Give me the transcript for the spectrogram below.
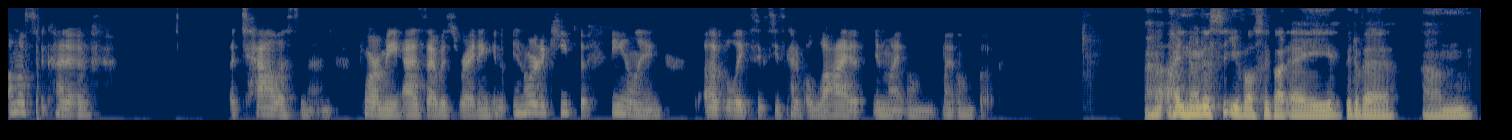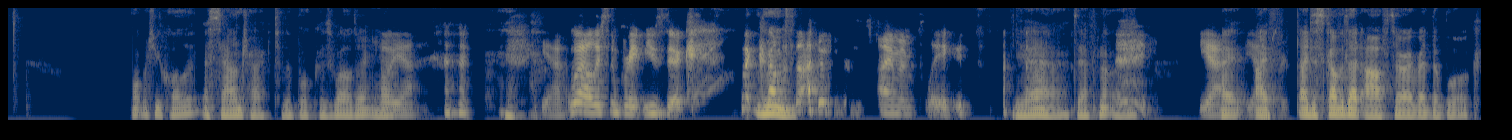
almost a kind of a talisman for me as I was writing in, in order to keep the feeling of the late 60s kind of alive in my own my own book. Uh, I noticed that you've also got a bit of a um, what would you call it? A soundtrack to the book as well, don't you? Oh yeah. yeah. Well, there's some great music. that comes mm. out of time and place. yeah, definitely. Yeah, I, yeah, I, I discovered that after I read the book,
